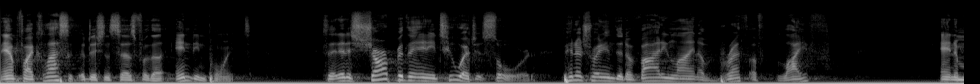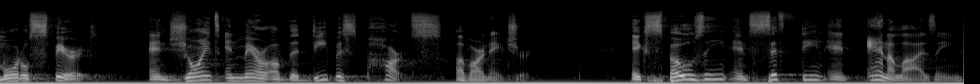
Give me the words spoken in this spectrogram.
Amplified Classic Edition says for the ending point, said it is sharper than any two-edged sword, penetrating the dividing line of breath of life and immortal spirit and joint and marrow of the deepest parts of our nature exposing and sifting and analyzing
